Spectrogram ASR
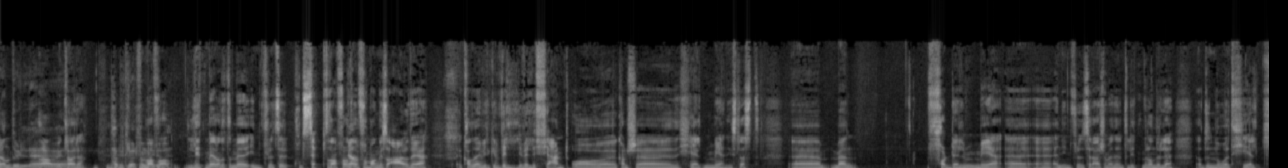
randulle. Da er vi klare. Da er vi klare for Men fall litt mer om dette med influenserkonseptet. For, ja. for mange så er jo det kan det virke veldig veldig fjernt og kanskje helt meningsløst. Men Fordelen med eh, en influenser er som jeg nevnte litt med Randulle, at du når et helt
